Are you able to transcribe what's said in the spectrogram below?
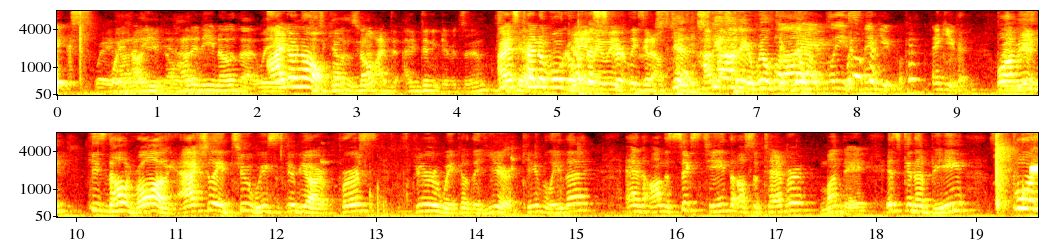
weeks. Wait, Wait, how, how did he, you know how did he know that? Wait, I don't know. Did you give us no, I, I, d- I didn't give it to him. I just kind of woke up Wait, with wait, a wait, script. please get out. Just get, just How get did out of here. We'll Fine, get. no. please, thank you, thank you. Well, I mean, he's not wrong. Actually, in two weeks, it's gonna be our first Spirit Week of the year. Can you believe that? And on the 16th of September, Monday, it's gonna be Sports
